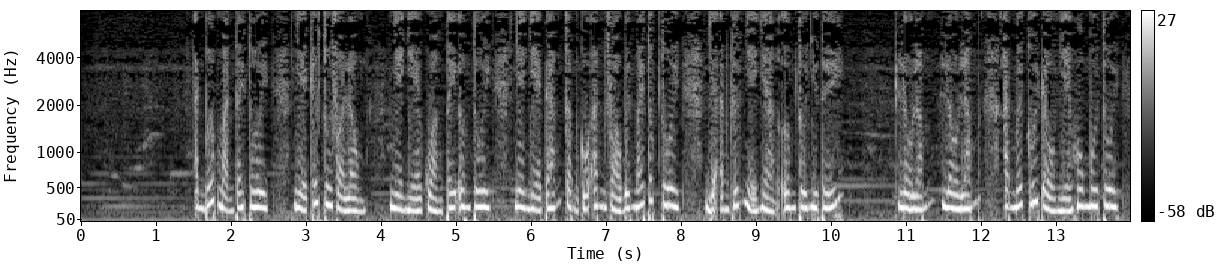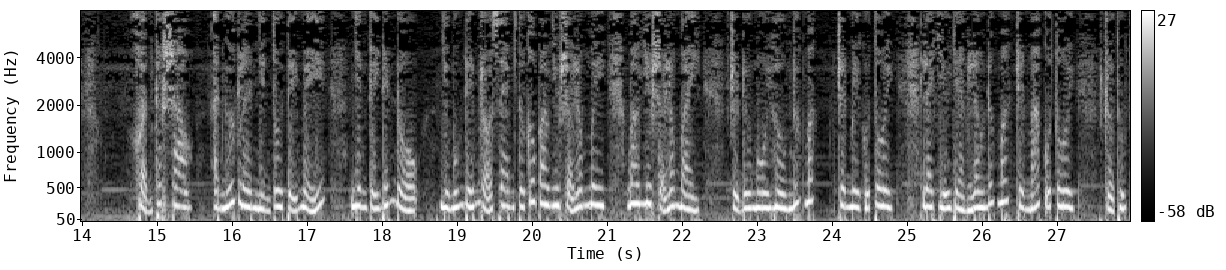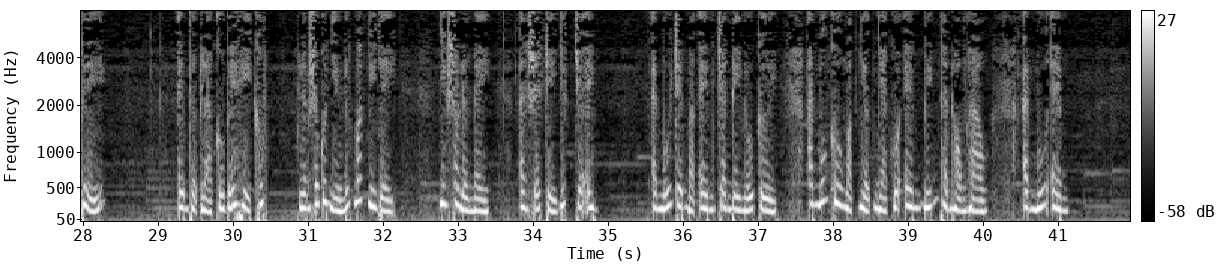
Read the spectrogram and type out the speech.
Anh bóp mạnh tay tôi, nhẹ kéo tôi vào lòng, nhẹ nhẹ quàng tay ôm tôi, nhẹ nhẹ đáng cầm của anh vào bên mái tóc tôi, và anh cứ nhẹ nhàng ôm tôi như thế. Lâu lắm, lâu lắm, anh mới cúi đầu nhẹ hôn môi tôi. Khoảnh khắc sau, anh ngước lên nhìn tôi tỉ mỉ, nhìn kỹ đến độ như muốn đếm rõ xem tôi có bao nhiêu sợi lông mi, bao nhiêu sợi lông mày, rồi đưa môi hôn nước mắt trên mi của tôi, là dịu dàng lau nước mắt trên má của tôi, rồi thủ thỉ. Em thật là cô bé hì khóc, làm sao có nhiều nước mắt như vậy, nhưng sau lần này, anh sẽ trị giúp cho em. Anh muốn trên mặt em tràn đầy nụ cười, anh muốn khuôn mặt nhợt nhạt của em biến thành hồng hào, anh muốn em.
